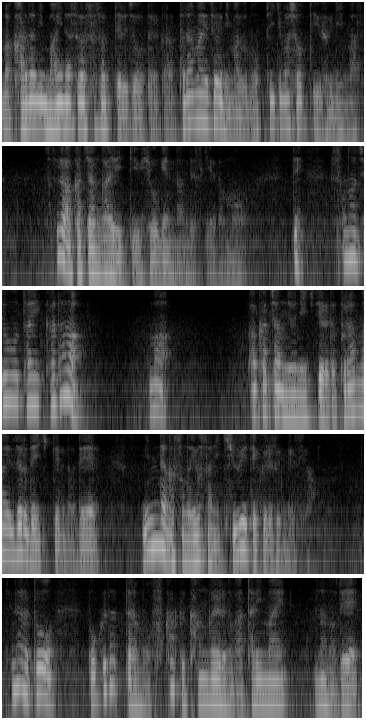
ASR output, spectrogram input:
まあ、体にマイナスが刺さってる状態からプラマイゼロにまず持っていきましょうっていうふうに言いますそれが赤ちゃん帰りっていう表現なんですけれどもでその状態からまあ赤ちゃんのように生きてるとプラマイゼロで生きてるのでみんながその良さに気づいてくれるんですよ。ってなると僕だったらもう深く考えるのが当たり前なので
